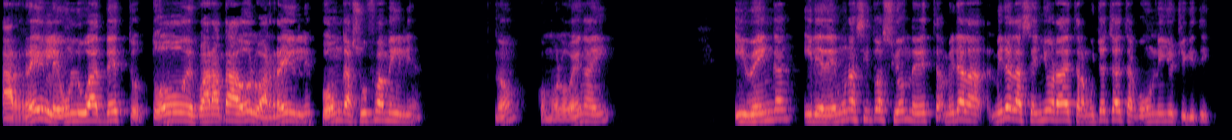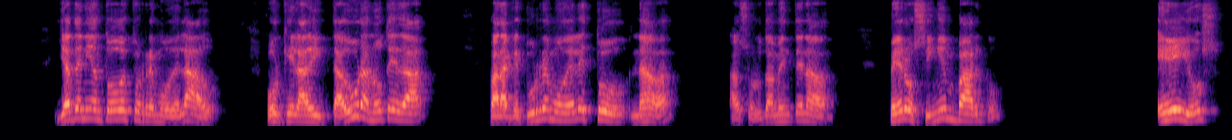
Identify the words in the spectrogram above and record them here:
arregle un lugar de esto, todo desbaratado, lo arregle, ponga a su familia, ¿no? Como lo ven ahí, y vengan y le den una situación de esta. Mira la, mira la señora esta, la muchacha esta con un niño chiquitico. Ya tenían todo esto remodelado, porque la dictadura no te da para que tú remodeles todo, nada, absolutamente nada, pero sin embargo, ellos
